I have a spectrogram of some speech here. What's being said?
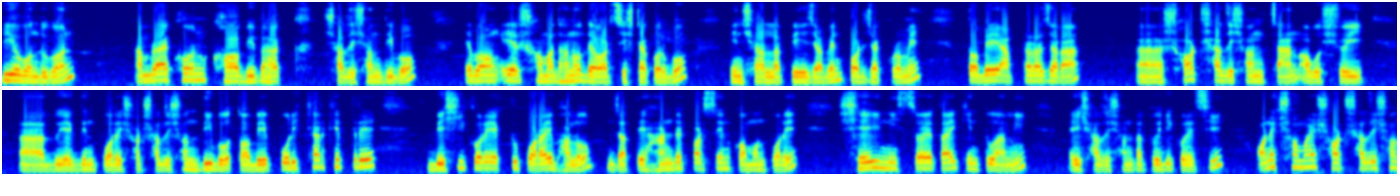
প্রিয় বন্ধুগণ আমরা এখন খ বিভাগ সাজেশন দিব এবং এর সমাধানও দেওয়ার চেষ্টা করব। ইনশাআল্লাহ পেয়ে যাবেন পর্যায়ক্রমে। তবে আপনারা যারা শর্ট সাজেশন চান, অবশ্যই দুই একদিন পরে শর্ট সাজেশন দিব। তবে পরীক্ষার ক্ষেত্রে বেশি করে একটু পড়াই ভালো, যাতে হান্ড্রেড পারসেন্ট কমন পড়ে। সেই নিশ্চয়তায় কিন্তু আমি এই সাজেশনটা তৈরি করেছি। অনেক সময় শর্ট সাজেশন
